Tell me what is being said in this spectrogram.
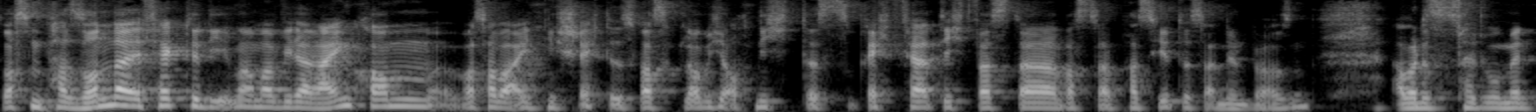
Du hast ein paar Sondereffekte, die immer mal wieder reinkommen, was aber eigentlich nicht schlecht ist, was glaube ich auch nicht das rechtfertigt, was da, was da passiert ist an den Börsen. Aber das ist halt im Moment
